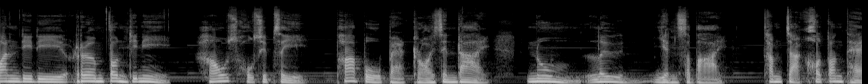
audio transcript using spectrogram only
วันดีๆ เริ่มต้นที่นี่ House 64 ผ้าปู 800 เส้นได้ นุ่ม ลื่น เย็นสบาย ทำจากคอตตอนแท้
